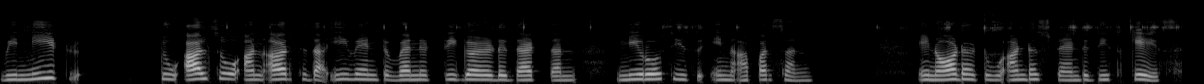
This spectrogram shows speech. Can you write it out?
we need to also unearth the event when triggered that the neurosis in a person. In order to understand this case,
